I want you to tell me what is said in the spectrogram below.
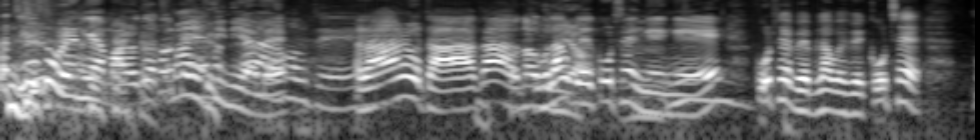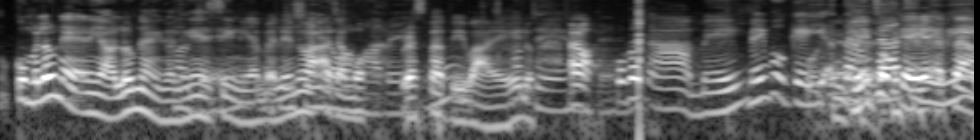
တချင်းဆိုတဲ့နေရာမှာတော့သူကကျမရဲ့စီနီယာပဲဟုတ်တယ်အဲ့ဒါကတော့ဒါကဘလောက်ပဲကိုထက်ငယ်ငယ်ကိုထက်ပဲဘလောက်ပဲပဲကိုထက် ကိုမလုံတဲ့နေရာကိုလုံနိုင်တော့လင်းရဲ့စီနီယာပဲလင်းတို့ကအားကြောင့်မို့ respect ပေးပါတယ်လို့အဲ့တော့ဟိုဘက်က main မိန်ဖို့ကဲကြီးအတန် main ကြား book ချင်ရဲ့နေအပြီတန်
